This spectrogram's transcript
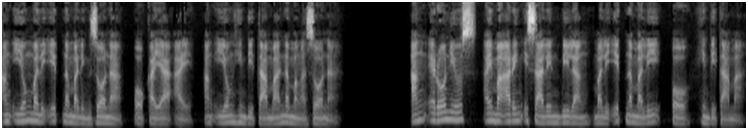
ang iyong maliit na maling zona o kaya ay ang iyong hindi tama na mga zona. Ang erroneous ay maaring isalin bilang maliit na mali o hindi tama.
